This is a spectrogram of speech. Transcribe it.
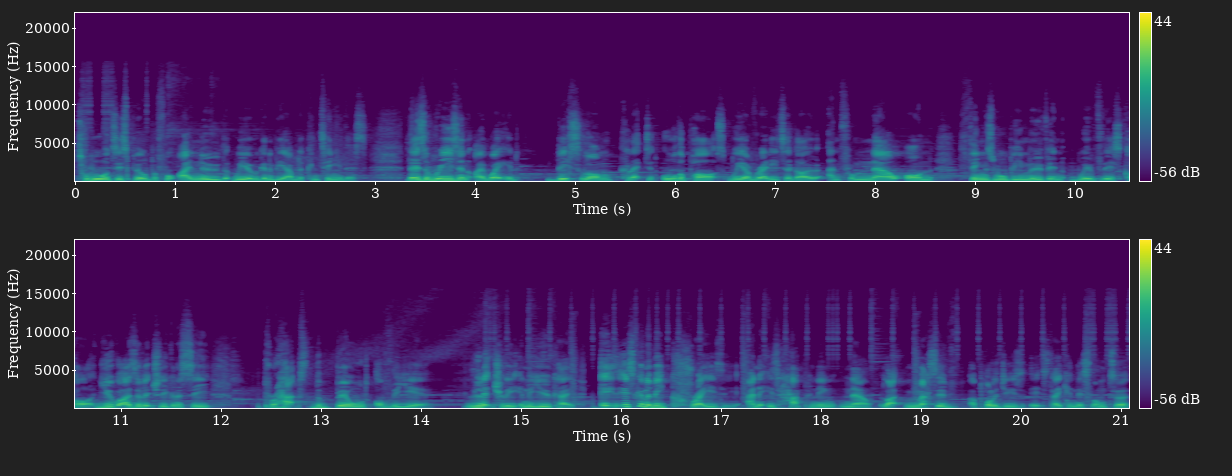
towards this build before I knew that we were going to be able to continue this. There's a reason I waited this long, collected all the parts, we are ready to go, and from now on, things will be moving with this car. You guys are literally going to see perhaps the build of the year. Literally in the UK. It- it's gonna be crazy and it is happening now. Like massive apologies, it's taken this long to,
